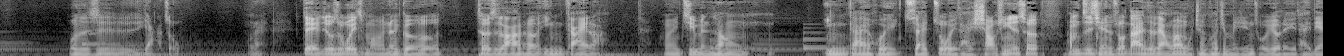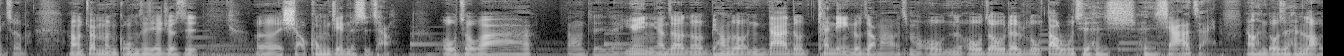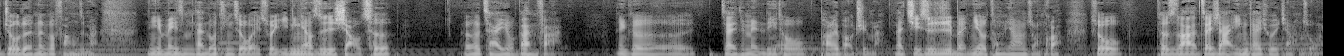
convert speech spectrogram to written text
或者是亚洲。OK，这也就是为什么那个。特斯拉呢，应该啦，嗯，基本上应该会再做一台小型的车。他们之前说大概是两万五千块钱美金左右的一台电车嘛，然后专门供这些就是呃小空间的市场，欧洲啊、然后对对，因为你要知道，比方说你大家都看电影都知道嘛，什么欧欧洲的路道路其实很很狭窄，然后很多是很老旧的那个房子嘛，你也没什么太多停车位，所以一定要是小车，呃才有办法那个在这边里头跑来跑去嘛。那其实日本也有同样的状况，所以特斯拉在下应该就会这样做了。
